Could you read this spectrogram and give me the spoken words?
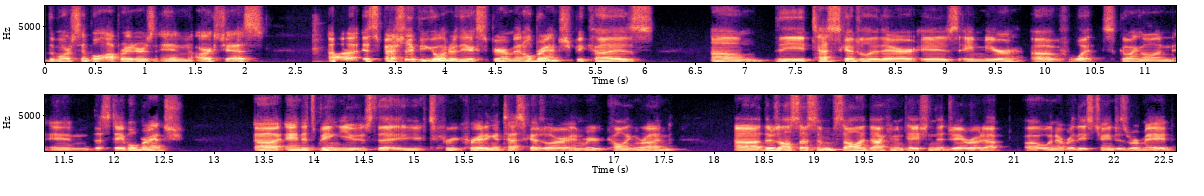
the more simple operators in RxJS, uh, especially if you go under the experimental branch, because um, the test scheduler there is a mirror of what's going on in the stable branch, uh, and it's being used. The you're creating a test scheduler and we're calling run. Uh, there's also some solid documentation that Jay wrote up uh, whenever these changes were made.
